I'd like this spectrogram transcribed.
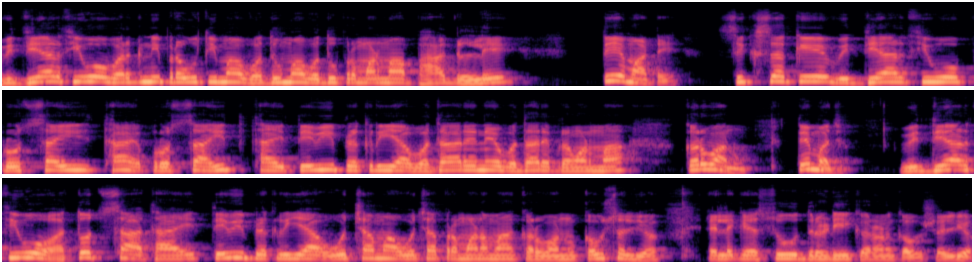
વિદ્યાર્થીઓ વર્ગની પ્રવૃત્તિમાં વધુમાં વધુ પ્રમાણમાં ભાગ લે તે માટે શિક્ષકે વિદ્યાર્થીઓ પ્રોત્સાહિત થાય પ્રોત્સાહિત થાય તેવી પ્રક્રિયા વધારે ને વધારે પ્રમાણમાં કરવાનું. તેમજ વિદ્યાર્થીઓ હતોત્સાહ થાય તેવી પ્રક્રિયા ઓછામાં ઓછા પ્રમાણમાં કરવાનું કૌશલ્ય, એટલે કે સુદૃઢીકરણ કૌશલ્ય.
